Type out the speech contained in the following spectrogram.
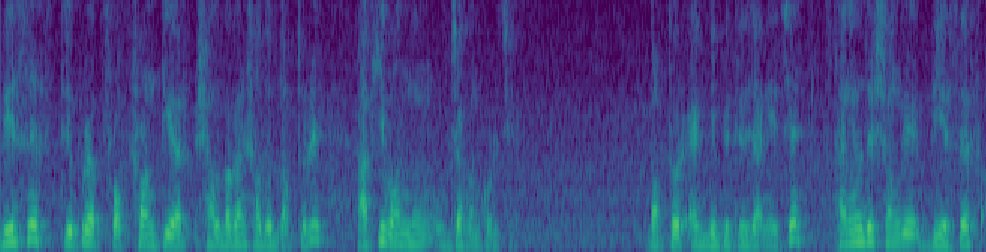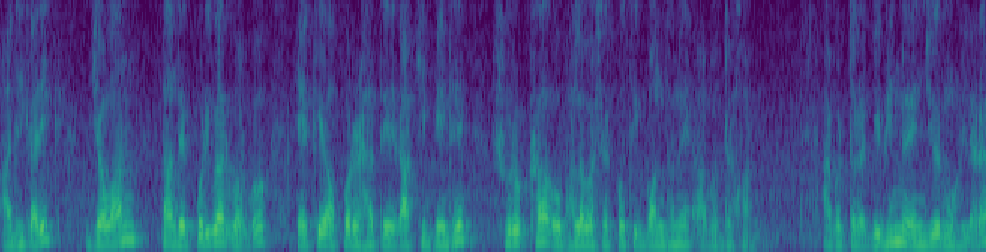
বিএসএফ ত্রিপুরা ফ্রন্টিয়ার শালবাগান সদর দপ্তরে রাখি বন্ধন উদযাপন করেছে। দপ্তর এক বিবৃতিতে জানিয়েছে, স্থানীয়দের সঙ্গে বিএসএফ আধিকারিক, জওয়ান, তাঁদের পরিবারবর্গ একে অপরের হাতে রাখি বেঁধে সুরক্ষা ও ভালোবাসার প্রতীক বন্ধনে আবদ্ধ হন। আগরতলার বিভিন্ন এনজিওর মহিলারা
